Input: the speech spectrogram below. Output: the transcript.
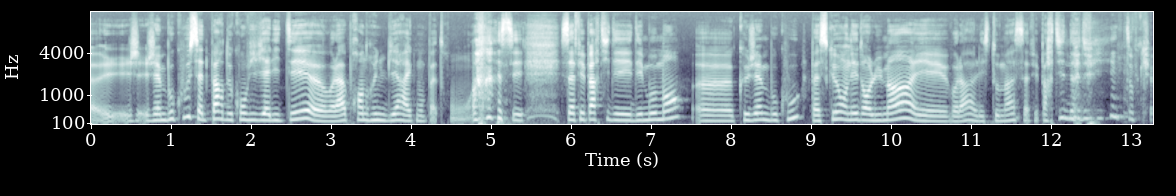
J'aime beaucoup cette part de convivialité. voilà, prendre une bière avec mon patron. c'est, ça fait partie des, des moments que j'aime beaucoup parce qu'on est dans l'humain et voilà, l'estomac, ça fait partie de notre vie. donc,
